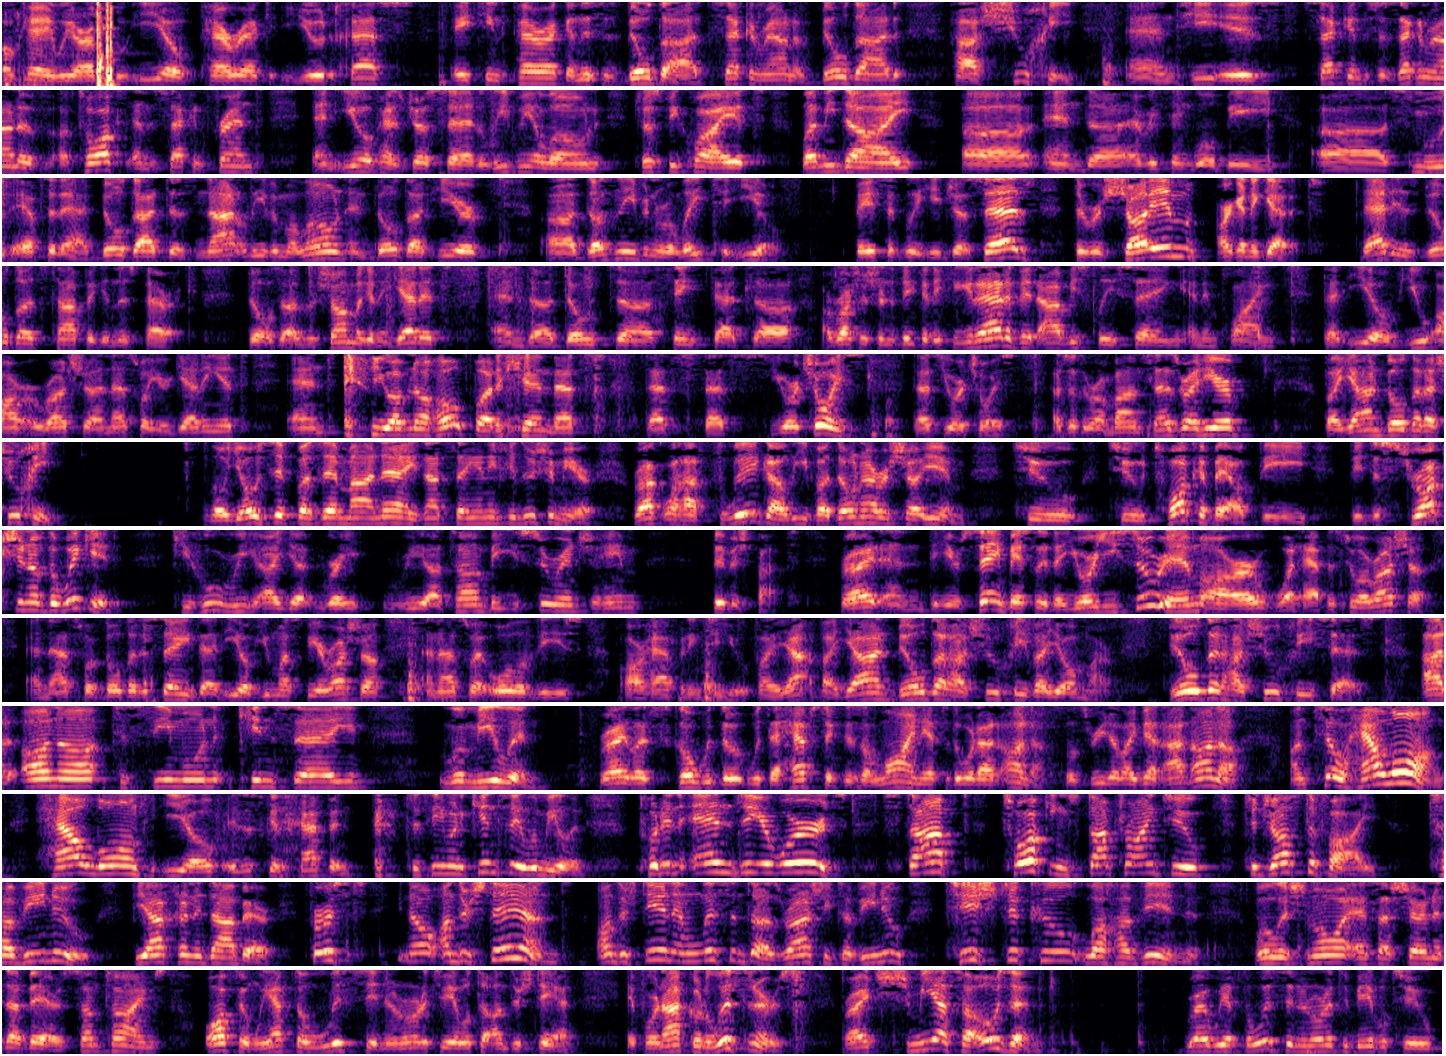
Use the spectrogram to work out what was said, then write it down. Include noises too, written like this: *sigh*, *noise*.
Okay, we are up to Eov Perek Yud Ches, 18th Perek, and this is Bildad, second round of Bildad Hashuchi, and he is second. This is the second round of, of talks and the second friend. And Eov has just said, "Leave me alone, just be quiet, let me die, uh, and uh, everything will be uh, smooth after that." Bildad does not leave him alone, and Bildad here uh, doesn't even relate to Eov. Basically, he just says the Rishaim are going to get it. That is Bildad's topic in this parak. Bill, uh, Risham are going to get it, and uh, don't uh, think that uh, a rasha shouldn't think that he can get out of it. Obviously, saying and implying that Eov, you are a rasha, and that's why you're getting it, and *laughs* you have no hope. But again, that's that's that's your choice. That's your choice. That's what the Ramban says right here. Vayan Bildad Ashuchi. Lo Yosef bazeh ma'aneh. He's not saying any chidushim here. Rak lahaflig al ivadon harishayim. To to talk about the the destruction of the wicked. Kihu uh, riatam biyisurin shehim bimishpat. Right, and you're saying basically that your Yisurim are what happens to a rasha, and that's what Bildad is saying that Eov, you must be a rasha, and that's why all of these are happening to you. Vayan Bildad Hashuchi Vayomar. Bildad Hashuchi says, Ad ana tesimun kinsei lemilin. Right? Let's go with the with the hefsek. There's a line after the word ad ana. So let's read it like that. Ad ana. Until how long? How long, Eov, is this going *laughs* to happen? Tesimun kinsei lemilin. Put an end to your words. Stop talking. Stop trying to to justify. Tavinu, v'yachar nedaber. First, you know, understand. Understand and listen to us. Rashi, Tavinu, tishtaku lahavin, v'lishmoa es asher nedaber. Sometimes, often, we have to listen in order to be able to understand. If we're not good listeners, right, shmiya sa'ozen, right, we have to listen in order to be able to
